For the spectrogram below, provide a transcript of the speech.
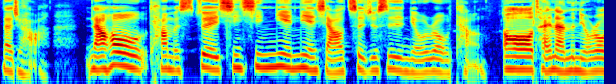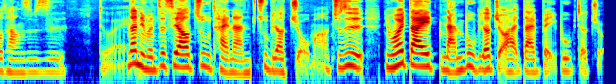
那就好。然后他们最心心念念想要吃的就是牛肉汤哦，台南的牛肉汤是不是？对，那你们这次要住台南住比较久吗？就是你们会待南部比较久，还是待北部比较久？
